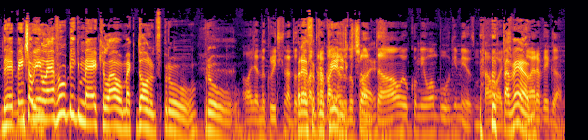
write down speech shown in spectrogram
De repente alguém leva o Big Mac lá, o McDonald's, pro. pro... Olha, no Critic nada, eu Presta tava pro trabalhando Critic no plantão, eu comi um hambúrguer mesmo, tá ótimo. vendo? Não era vegano.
